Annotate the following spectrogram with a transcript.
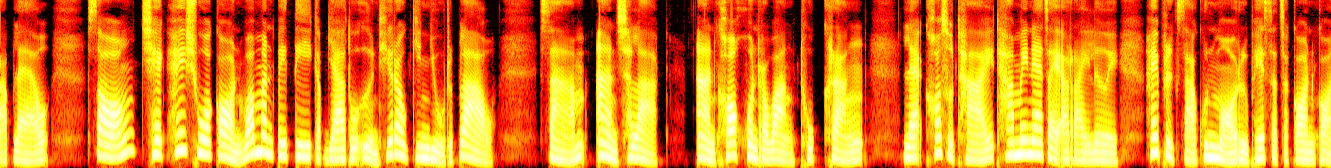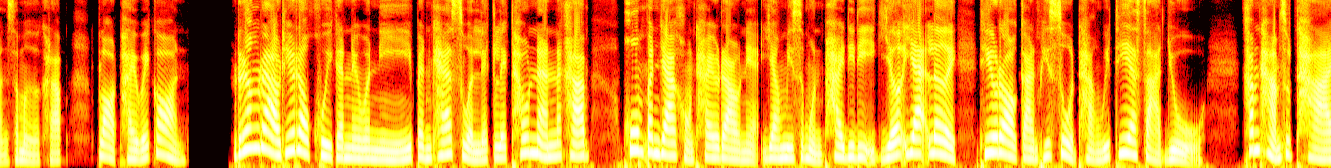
รับแล้ว 2. เช็คให้ชัวร์ก่อนว่ามันไปตีกับยาตัวอื่นที่เรากินอยู่หรือเปล่า 3. อ่านฉลาก อ่านข้อควรระวังทุกครั้ง และข้อสุดท้ายถ้าไม่แน่ใจอะไรเลย ให้ปรึกษาคุณหมอหรือเภสัชกรก่อนเสมอครับ ปลอดภัยไว้ก่อน เรื่องราวที่เราคุยกันในวันนี้เป็นแค่ส่วนเล็กๆ เท่านั้นนะครับภูมิปัญญาของไทยเราเนี่ยยังมีสมุนไพรดีๆ อีกเยอะแยะเลย ที่รอการพิสูจน์ทางวิทยาศาสตร์อยู่ คำถามสุดท้าย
